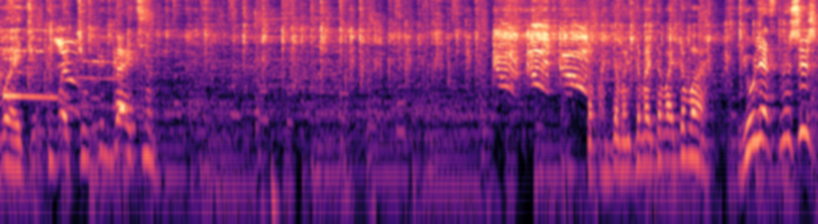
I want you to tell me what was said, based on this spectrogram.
Давайте, давайте, убегайте. Давай, давай, давай, давай, давай. Юля, слышишь?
